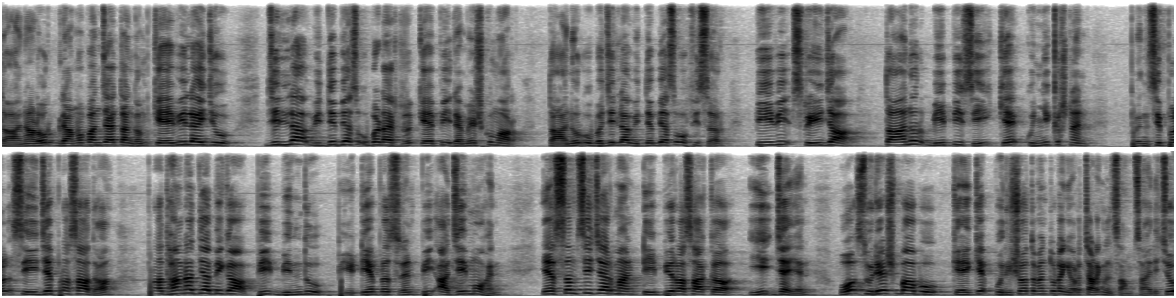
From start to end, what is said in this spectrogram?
താനാളൂർ ഗ്രാമപഞ്ചായത്ത് അംഗം കെ വി ലൈജു ജില്ലാ വിദ്യാഭ്യാസ ഉപഡയറക്ടർ കെ പി രമേഷ് കുമാർ താനൂർ ഉപജില്ലാ വിദ്യാഭ്യാസ officer P V Sreeja Tanur B P C K Kunhikrishnan principal C J Prasada പ്രധാനാധ്യാപിക P Bindu P T A president P Ajay Mohan S M C chairman T P Razak E Jayan O Suresh Babu K K Purushothaman തുടങ്ങിയവർ ചടങ്ങിൽ സംസാരിച്ചു.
